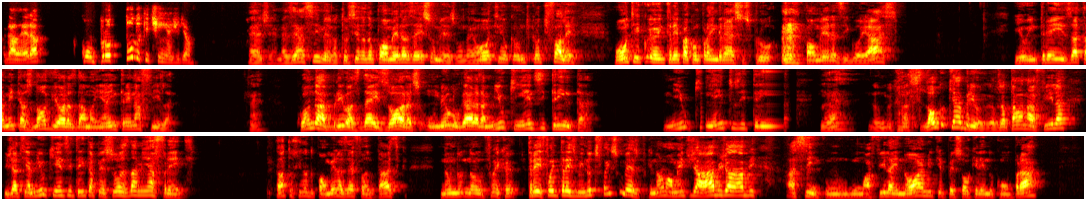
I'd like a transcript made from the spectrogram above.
A galera comprou tudo que tinha, Gideão. É, Gê, mas é assim mesmo. A torcida do Palmeiras é isso mesmo, né? Ontem, o que eu te falei. Ontem eu entrei para comprar ingressos para o Palmeiras e Goiás. Eu entrei exatamente às 9 horas da manhã, entrei na fila. Né? Quando abriu às 10 horas, o meu lugar era 1530. 1530 né? Logo que abriu, eu já estava na fila e já tinha 1.530 pessoas na minha frente. A torcida do Palmeiras é fantástica. Não, não foi, três, foi em três minutos, foi isso mesmo, porque normalmente já abre, já abre assim, com uma fila enorme que o pessoal querendo comprar.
